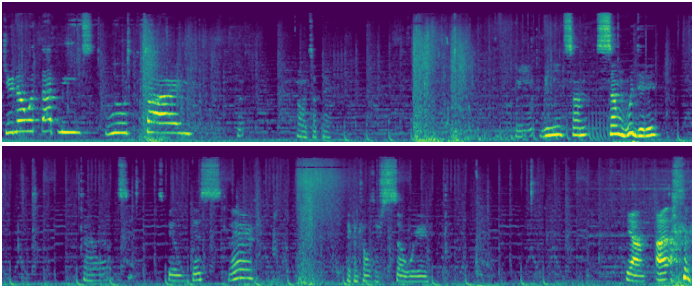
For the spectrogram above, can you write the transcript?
Do you know what that means? Loot time! Oh, it's up there. We, we need some some wood. Uh, let's, let's build this there. The controls are so weird. Yeah, I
